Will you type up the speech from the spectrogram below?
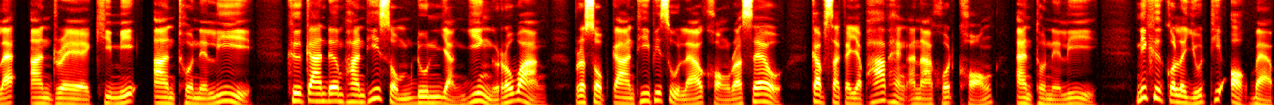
และอันเดรคิมิอันโทเนลลีคือการเดิมพันที่สมดุลอย่างยิ่งระหว่างประสบการณ์ที่พิสูจน์แล้วของรัสเซลกับศักยภาพแห่งอนาคตของแอนโทเนลลี นี่คือกลยุทธ์ที่ออกแบบ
